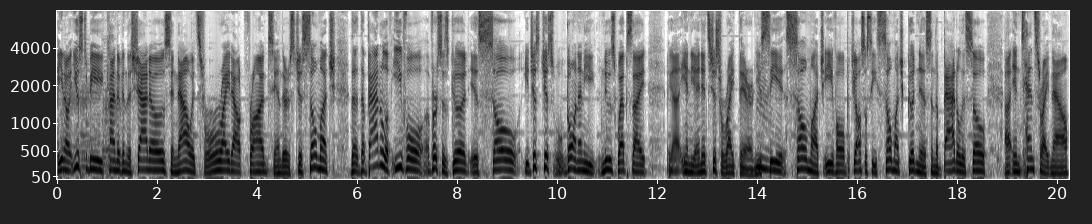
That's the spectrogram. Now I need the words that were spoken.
you know, it used to be kind of in the shadows and now it's right out front. And there's just so much, the, the battle of evil versus good is so, you just, just go on any news website uh, and, and it's just right there. And you see so much evil, but you also see so much goodness. And the battle is so uh, intense right now.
